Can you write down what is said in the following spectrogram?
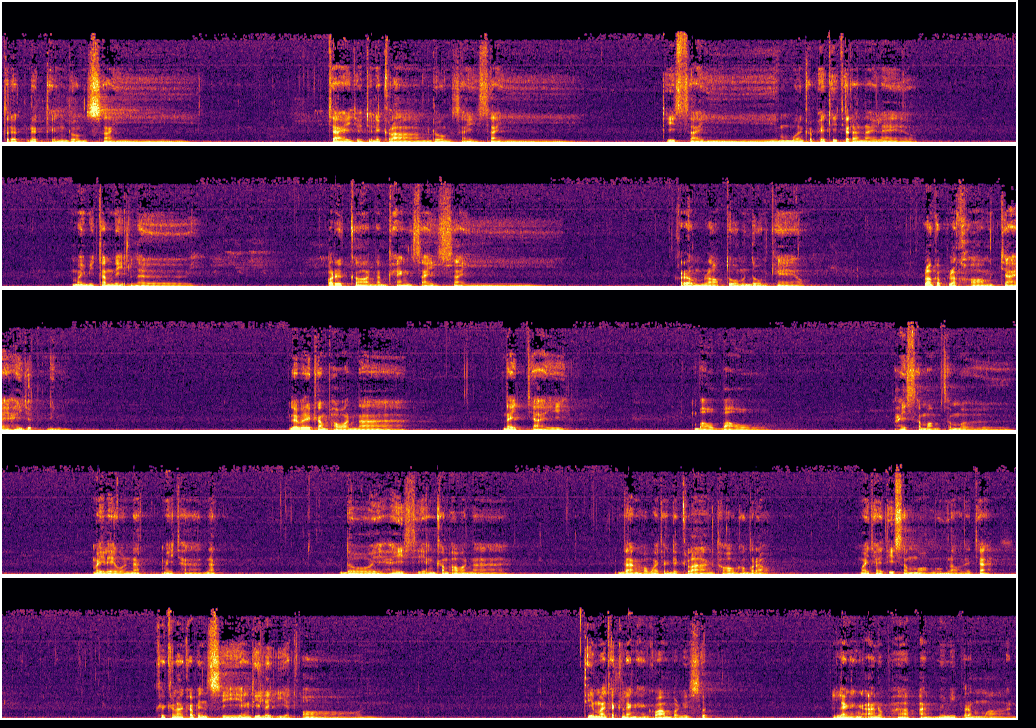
ตรึกนึกถึงดวงใส ใจหยุดอยู่ในกลางดวงใสใส ที่ใสเหมือนกับเพชรที่เจรไนแล้ว ไม่มีตำหนิเลย หรือก้อนน้ำแข็งใสๆกลมรอบตัวมันดวงแก้วพร้อมกับประคองใจให้หยุดนิ่ง ด้วยบริกรรมภาวนาในใจ เบา ๆ ให้สม่ำเสมอ ไม่เร็วนัก ไม่ช้านัก โดยให้เสียงคำภาวนา ดังออกมาจากในกลางท้องของเรา ไม่ใช่ที่สมองของเรานะจ๊ะคล้ายๆกับเป็นเสียงที่ละเอียดอ่อน ที่มาจากแหล่งแห่งความบริสุทธิ์ แหล่งแห่งอนุภาพอันไม่มีประมาณ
